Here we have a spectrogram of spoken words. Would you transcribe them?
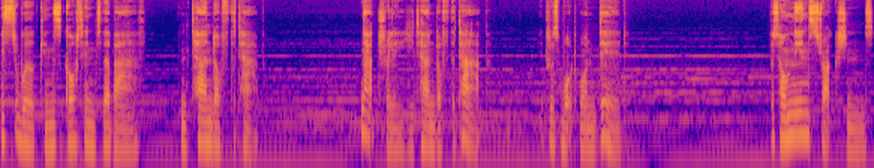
Mr. Wilkins got into the bath and turned off the tap. Naturally, he turned off the tap. It was what one did. But on the instructions,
